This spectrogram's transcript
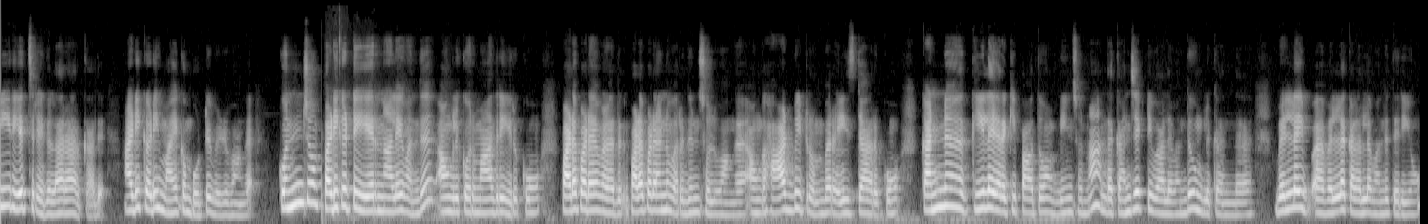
பீரியட்ஸ் ரெகுலராக இருக்காது. அடிக்கடி மயக்கம் போட்டு விழுவாங்க. கொஞ்சம் படிக்கட்டு ஏறினாலே வந்து அவங்களுக்கு ஒரு மாதிரி இருக்கும். படபட வருது படபடன்னு வருதுன்னு சொல்லுவாங்க. அவங்க ஹார்ட் பீட் ரொம்ப ரைஸ்டாக இருக்கும். கண்ணை கீழே இறக்கி பார்த்தோம் அப்படின்னு சொன்னால் அந்த கன்ஜெக்டிவால வந்து உங்களுக்கு அந்த வெள்ளை வெள்ளை கலரில் வந்து தெரியும்.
